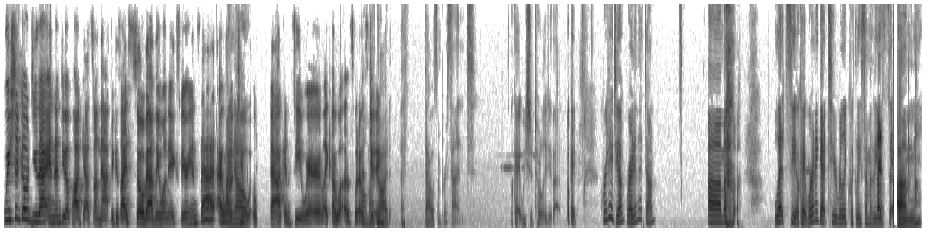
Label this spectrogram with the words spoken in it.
We should go do that and then do a podcast on that because I so badly want to experience that. I want know. to go back and see where like I was, what I Oh was my doing. god, a thousand percent. Okay, we should totally do that. Okay, great idea. Writing that down. Um, let's see. Okay, we're gonna get to really quickly some of these, um,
